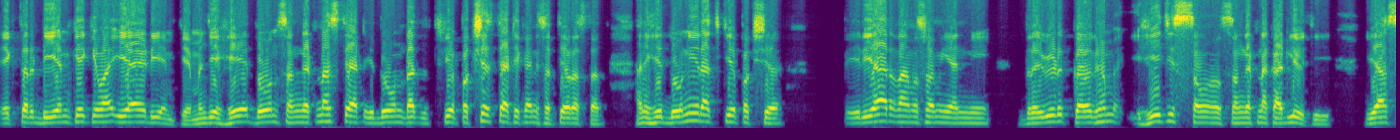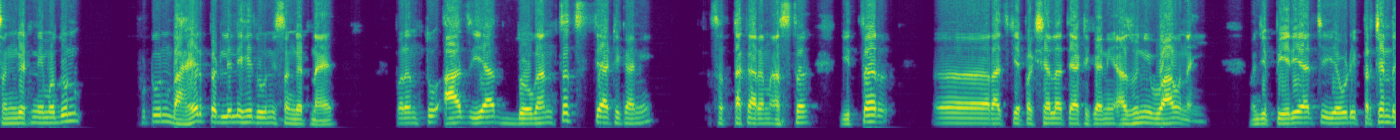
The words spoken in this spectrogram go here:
एकतर डीएमके किंवा एआयडीएमके म्हणजे हे दोन संघटनाच त्या दोन राजकीय पक्षच त्या ठिकाणी सत्तेवर असतात. आणि हे दोन्ही राजकीय पक्ष पेरियार रामस्वामी यांनी द्रविड कळघम ही जी सं- संघटना काढली होती या संघटनेमधून फुटून बाहेर पडलेले हे दोन्ही संघटना आहेत. परंतु आज या दोघांचंच त्या ठिकाणी सत्ताकारण असतं. इतर राजकीय पक्षाला त्या ठिकाणी अजूनही वाव नाही. म्हणजे पेरियारची एवढी प्रचंड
